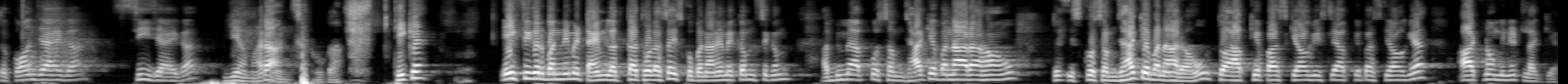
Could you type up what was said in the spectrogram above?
तो कौन जाएगा? सी जाएगा, ये हमारा आंसर होगा। ठीक है? एक फिगर बनने में टाइम लगता है थोड़ा सा, इसको बनाने में कम से कम। अभी मैं आपको समझा के बना रहा हूँ तो इसको समझा के बना रहा हूँ तो आपके पास क्या हो गया? इसलिए आपके पास क्या हो गया? आठ नौ मिनट लग गया।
